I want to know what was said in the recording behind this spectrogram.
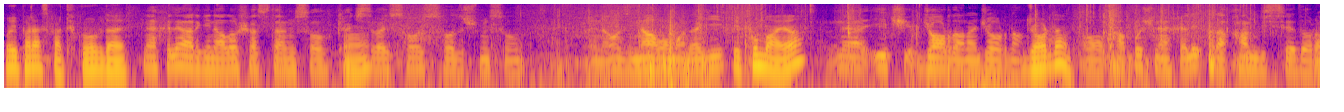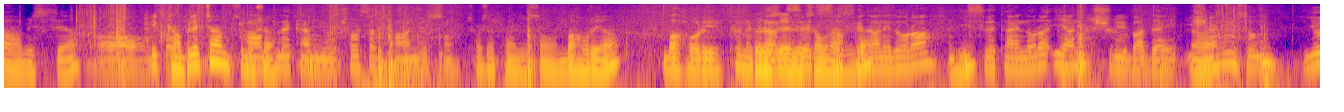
ой пара спартивков будай не хеле оригиналош аста мисол качествои соз созиш мисол ина ози нав омадаги и пума ё не ич ҷордана ҷордан ҷордан капош не хеле рақам биссе дора биссе и комплект чанд сум моша комплект ани ё 450 сум 450 сум баҳорӣ ё баҳорӣ тункасафедани дора и светайн дора и яъне хишрӯи бадаи ишани мисол ё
